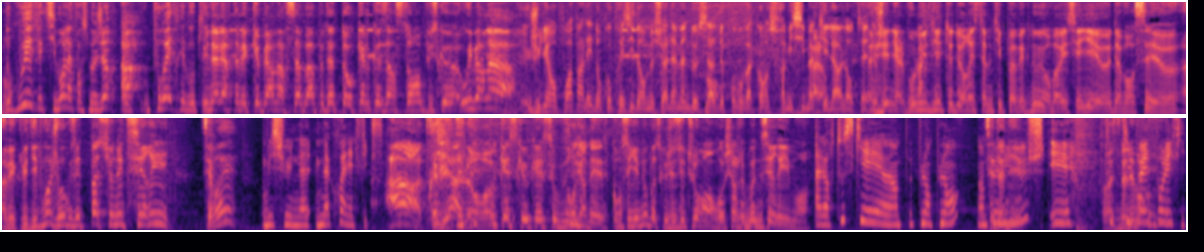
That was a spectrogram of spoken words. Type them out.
Bon. Donc oui, effectivement, la force majeure euh, Ah pourrait être évoquée. Une alerte avec Bernard Sabat, peut-être dans quelques instants, puisque. Oui, Bernard Julien, on pourra parler donc au président, monsieur Alain Mendoza Bon. de Promo Vacances, Framissima, Alors, qui est là à l'antenne. Génial. Vous lui dites de rester un petit peu avec nous et on va essayer euh, d'avancer euh, avec lui. Dites-moi, je vois que vous êtes passionné de séries. C'est vrai? Oui, je suis une, une accro à Netflix. Ah, très bien. Alors, euh, qu'est-ce que, qu'est-ce que vous regardez? Conseillez-nous parce que je suis toujours en recherche de bonnes séries, moi. Alors, tout ce qui est euh, un peu plan-plan, un peu minuche et tout ce qui peut être pour les filles.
